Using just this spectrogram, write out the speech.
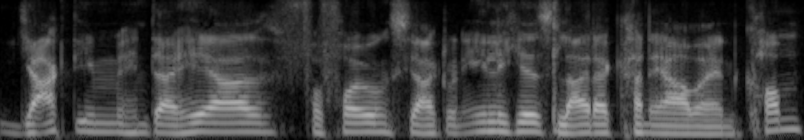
jagt ihm hinterher, Verfolgungsjagd und ähnliches. Leider kann er aber entkommen.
